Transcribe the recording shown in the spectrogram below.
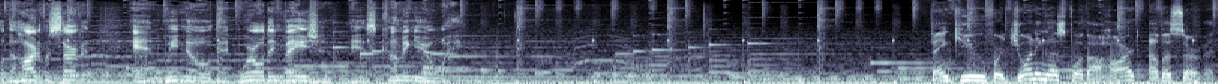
of the heart of a servant, and we know that world invasion is coming your way. Thank you for joining us for the Heart of a Servant,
